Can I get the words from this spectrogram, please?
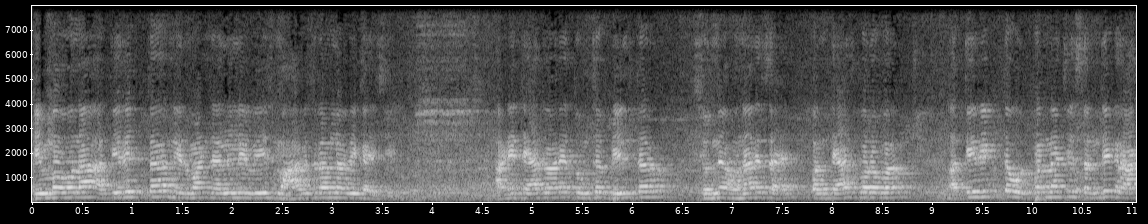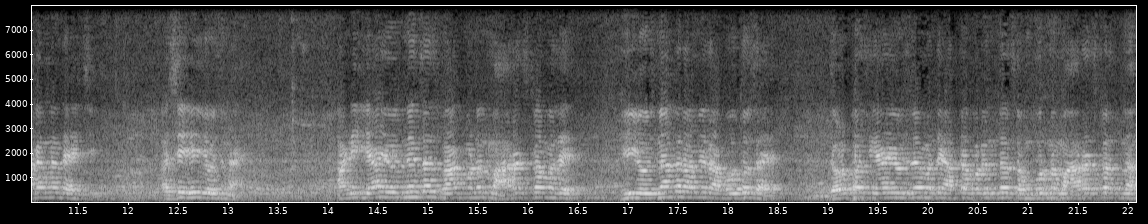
किंबहुना अतिरिक्त निर्माण झालेली वीज महावितरणला विकायची. आणि त्याद्वारे तुमचं बिल तर शून्य होणारच आहे. पण त्याचबरोबर अतिरिक्त उत्पन्नाची संधी ग्राहकांना द्यायची अशी ही योजना आहे. आणि या योजनेचाच भाग म्हणून महाराष्ट्रामध्ये ही योजना तर आम्ही राबवतोच आहे. जवळपास या योजनेमध्ये आतापर्यंत संपूर्ण महाराष्ट्रातनं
